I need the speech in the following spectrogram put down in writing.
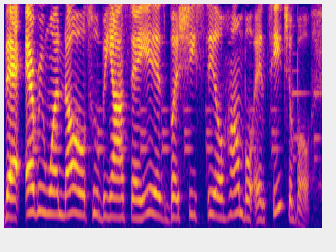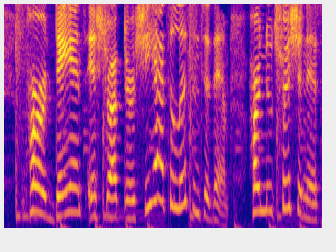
that everyone knows who Beyonce is, but she's still humble and teachable. Her dance instructor, she had to listen to them. Her nutritionist,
